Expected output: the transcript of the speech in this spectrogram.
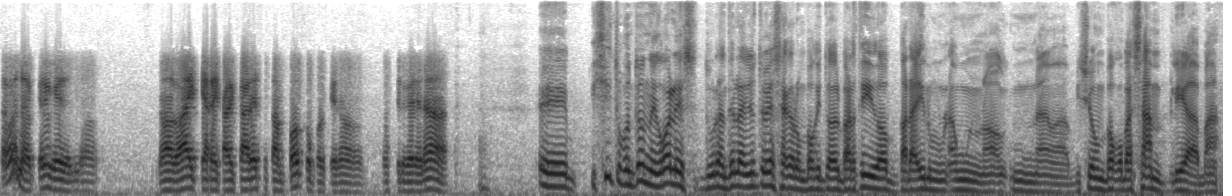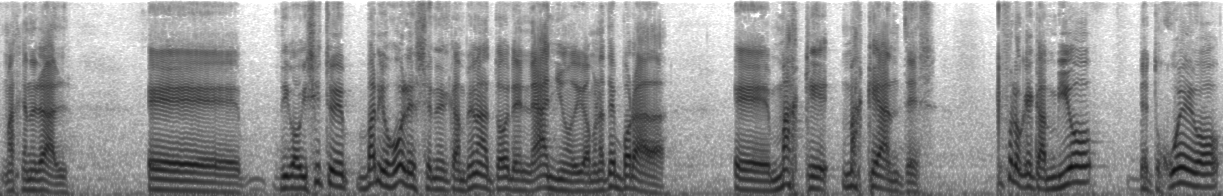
Pero bueno, creo que no, no hay que recalcar eso tampoco porque no, no sirve de nada. Eh, hiciste un montón de goles durante el año. Yo te voy a sacar un poquito del partido para ir un- a una, una visión un poco más amplia, más, más general. Eh, digo, hiciste varios goles en el campeonato, en el año, digamos, en la temporada, eh, más, que, más que antes. ¿Qué fue lo que cambió de tu juego?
